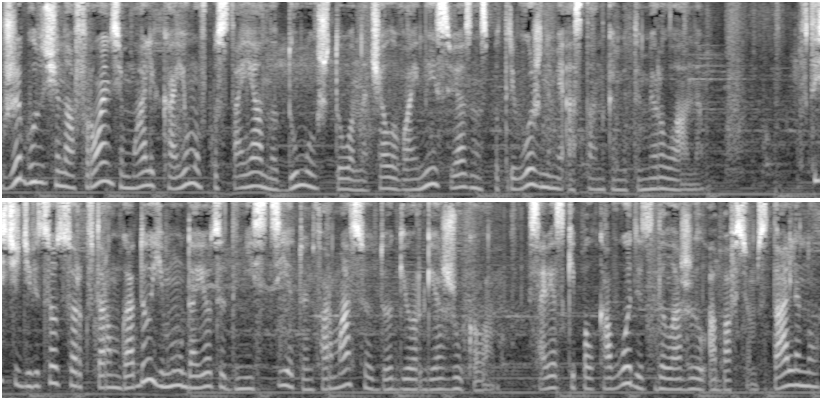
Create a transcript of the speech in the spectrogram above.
Уже будучи на фронте, Малик Каюмов постоянно думал, что начало войны связано с потревоженными останками Тамерлана. В 1942 году ему удается донести эту информацию до Георгия Жукова, Советский полководец доложил обо всем Сталину,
